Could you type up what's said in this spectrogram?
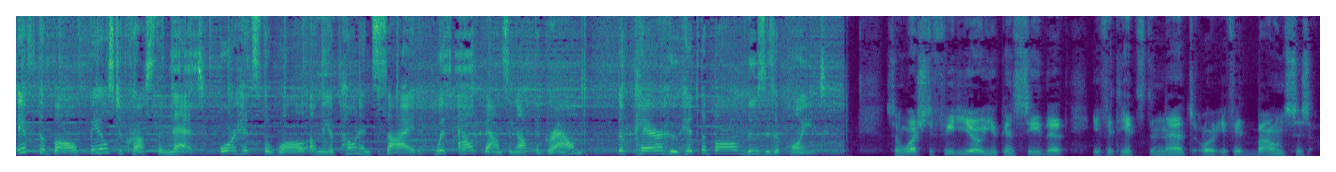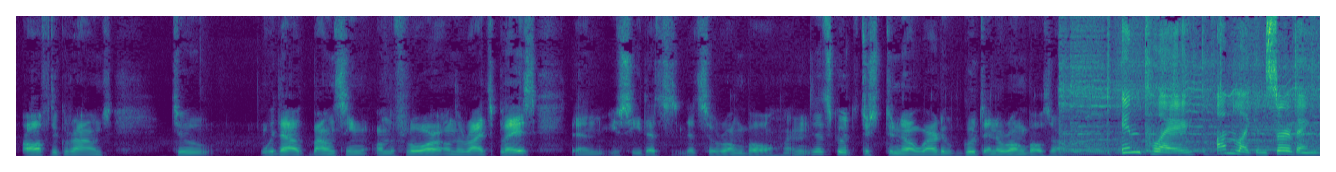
If the ball fails to cross the net or hits the wall on the opponent's side without bouncing off the ground, the pair who hit the ball loses a point. So watch the video, you can see that if it hits the net or if it bounces off the ground to without bouncing on the floor on the right place, then you see that's that's a wrong ball. And that's good just to know where the good and the wrong balls are. In play, unlike in serving,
